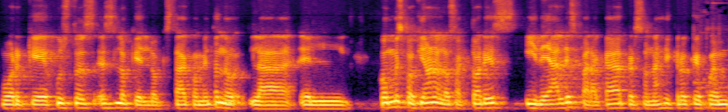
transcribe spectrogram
porque justo es, lo, que, lo que estaba comentando, la, el, cómo escogieron a los actores ideales para cada personaje, creo que fue,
